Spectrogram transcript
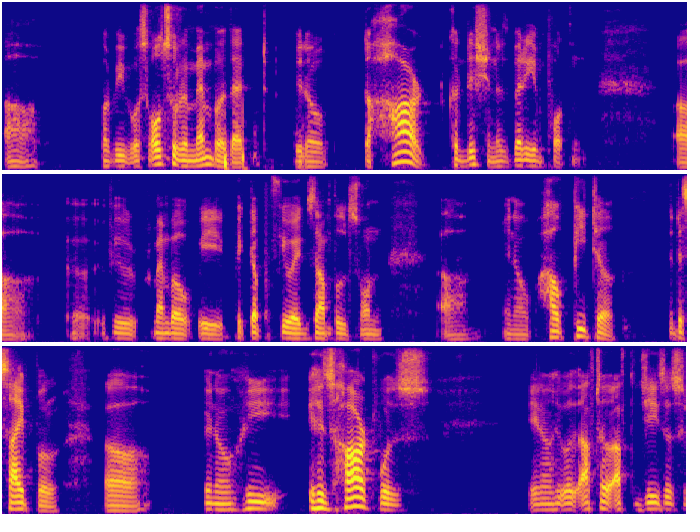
Uh, but we must also remember that you know the heart condition is very important. Uh, if you remember we picked up a few examples on um, you know how peter the disciple uh you know he his heart was you know he was after after jesus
